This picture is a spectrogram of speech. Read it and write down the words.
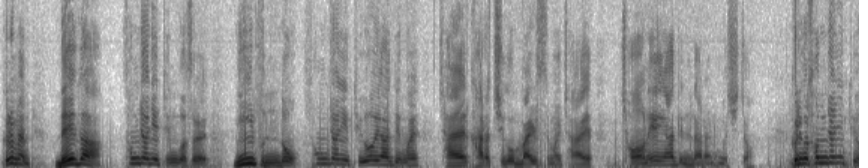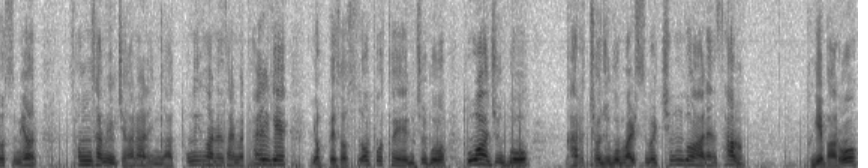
그러면 내가 성전이 된 것을 이분도 성전이 되어야 됨을 잘 가르치고 말씀을 잘 전해야 된다는 것이죠. 그리고 성전이 되었으면 성삼일체 하나님과 동행하는 삶을 살게 옆에서 서포터 해주고 도와주고 가르쳐주고 말씀을 증거하는 삶 그게 바로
